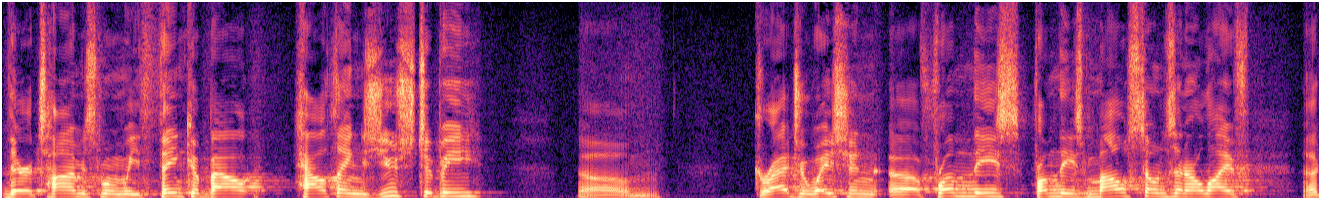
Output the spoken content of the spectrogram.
there are times when we think about how things used to be. Um, graduation uh, from these from these milestones in our life uh,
